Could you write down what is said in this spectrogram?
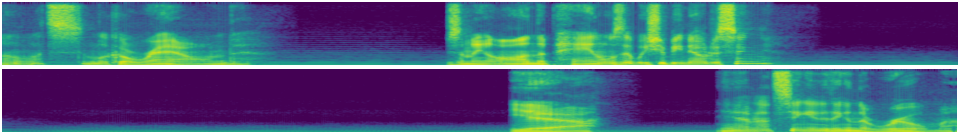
Well, let's look around. Something on the panels that we should be noticing? Yeah. Yeah, I'm not seeing anything in the room.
